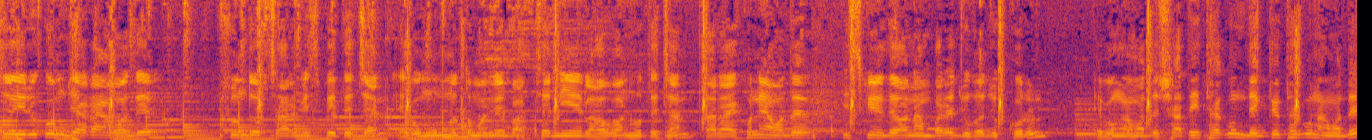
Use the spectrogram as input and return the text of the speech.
তো এরকম যারা আমাদের সুন্দর সার্ভিস পেতে চান এবং উন্নত মানের বাচ্চা নিয়ে লাভবান হতে চান, তারা এখনই আমাদের স্ক্রিনে দেওয়া নাম্বারে যোগাযোগ করুন এবং আমাদের সাথেই থাকুন, দেখতে থাকুন আমাদের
